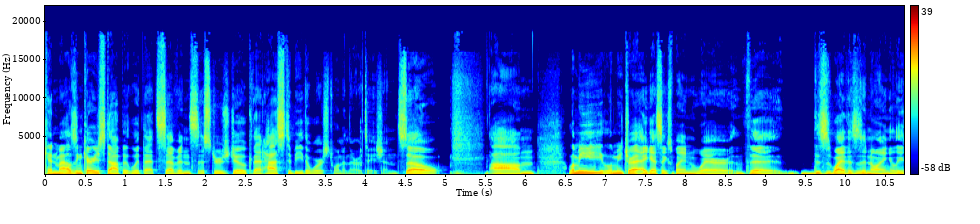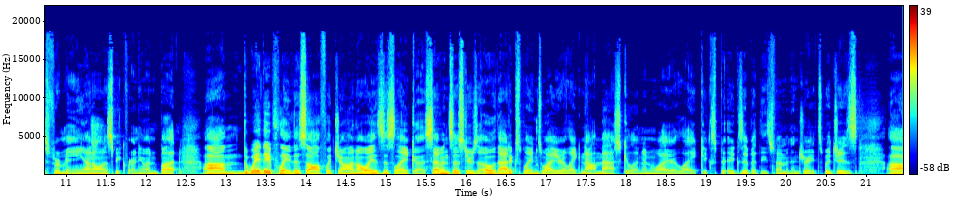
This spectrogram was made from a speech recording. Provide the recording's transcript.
"Can Miles and Kerry stop it with that seven sisters joke? That has to be the worst one in the rotation." So, Um, let me let me try. I guess explain where the this is why this is annoying, at least for me. I don't want to speak for anyone, but um, the way they play this off with Jaune always is like uh, seven sisters. Oh, that explains why you're like not masculine and why you're like ex- exhibit these feminine traits, which is um,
